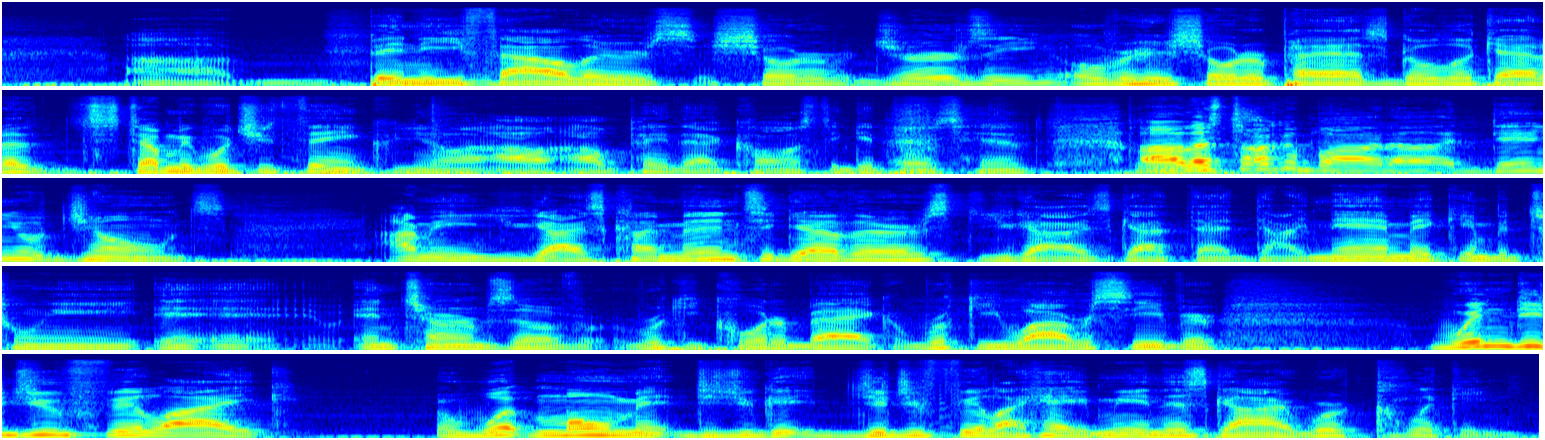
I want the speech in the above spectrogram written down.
uh, Bennie Fowler's shoulder jersey over his shoulder pads, go look at it. Just tell me what you think. You know, I'll, I'll pay that cost to get those hymns. Uh, let's talk about uh, Daniel Jones. I mean, you guys come in together. You guys got that dynamic in between in, in, in terms of rookie quarterback, rookie wide receiver. When did you feel like, or what moment did you get? Did you feel like, hey, me and this guy, we're clicking?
